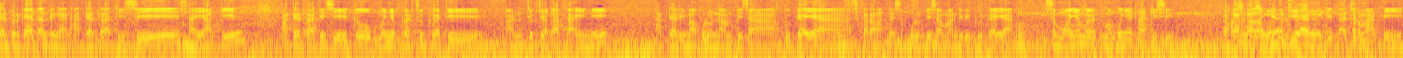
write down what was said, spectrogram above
Dan berkaitan dengan ada tradisi, saya yakin ada tradisi itu menyebar juga di anu, Yogyakarta ini ada 56 desa budaya, sekarang ada 10 desa mandiri budaya. Semuanya mem- mempunyai tradisi. Bahkan kalau Masing-masing ya. kemudian kita cermati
